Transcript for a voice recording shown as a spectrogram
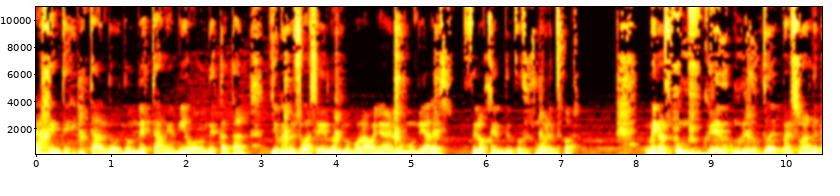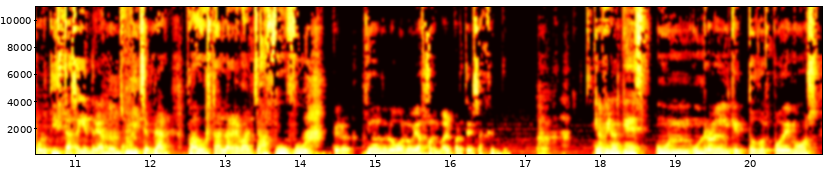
la gente gritando, ¿dónde está mi amigo? ¿Dónde está tal? Yo creo que eso va a ser el domingo por la mañana de los mundiales, cero gente, todos muertos menos un, reducto de personas deportistas ahí entrenando en Twitch, en plan, va a gustar la revancha, fu, fu. Pero yo desde luego no voy a formar parte de esa gente. Que al final que es un, un rol en el que todos podemos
